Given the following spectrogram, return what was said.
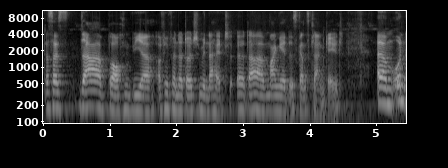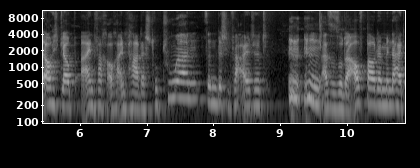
Das heißt, da brauchen wir auf jeden Fall in der deutschen Minderheit, äh, da mangelt es ganz klar an Geld. Ähm, und auch, ich glaube, einfach auch ein paar der Strukturen sind ein bisschen veraltet. also so der Aufbau der Minderheit,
